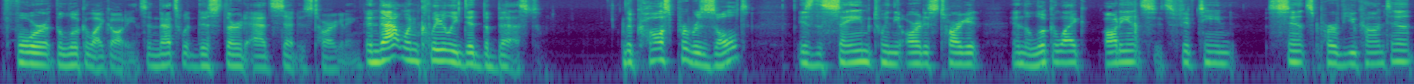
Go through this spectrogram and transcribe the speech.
for the lookalike audience. And that's what this third ad set is targeting. And that one clearly did the best. The cost per result is the same between the artist target and the lookalike audience. It's 15 cents per view content.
